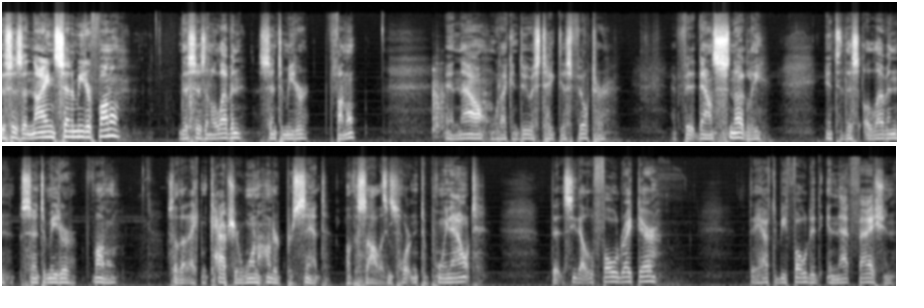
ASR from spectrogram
This is a 9 centimeter funnel. This is an 11 centimeter funnel. And now what I can do is take this filter and fit it down snugly into this 11 centimeter funnel so that I can capture 100% of the solids. It's important to point out that see that little fold right there? They have to be folded in that fashion.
